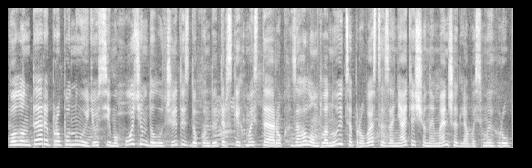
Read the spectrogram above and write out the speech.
Волонтери пропонують усім охочим долучитись до кондитерських майстерок. Загалом планується провести заняття щонайменше для восьми груп.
